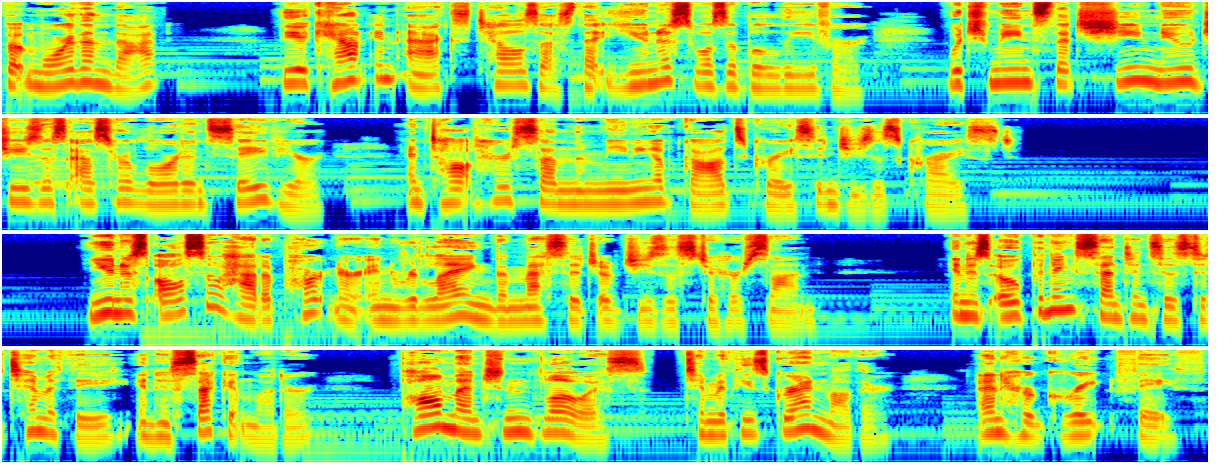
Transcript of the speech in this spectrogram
But more than that, the account in Acts tells us that Eunice was a believer, which means that she knew Jesus as her Lord and Savior and taught her son the meaning of God's grace in Jesus Christ. Eunice also had a partner in relaying the message of Jesus to her son. In his opening sentences to Timothy, in his second letter, Paul mentioned Lois, Timothy's grandmother, and her great faith.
